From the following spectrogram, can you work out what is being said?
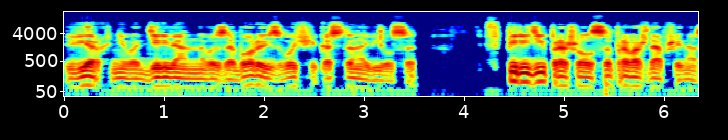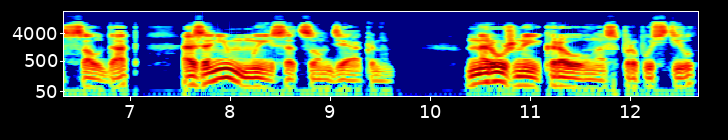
верхнего деревянного забора извозчик остановился. Впереди прошел сопровождавший нас солдат, а за ним мы с отцом-диаконом. Наружный караул нас пропустил,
